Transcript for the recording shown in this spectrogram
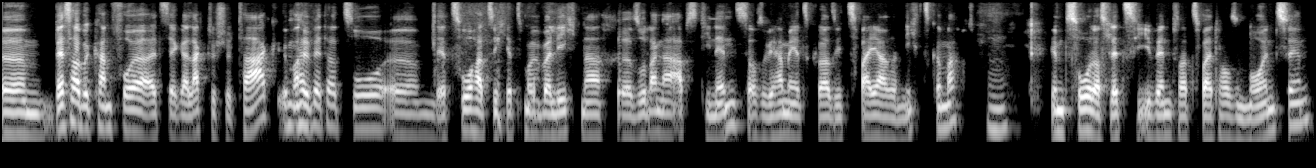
Ähm, besser bekannt vorher als der galaktische Tag im Allwetter Zoo. Ähm, der Zoo hat sich jetzt mal überlegt, nach äh, so langer Abstinenz, also wir haben ja jetzt quasi zwei Jahre nichts gemacht mhm. im Zoo. Das letzte Event war 2019.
